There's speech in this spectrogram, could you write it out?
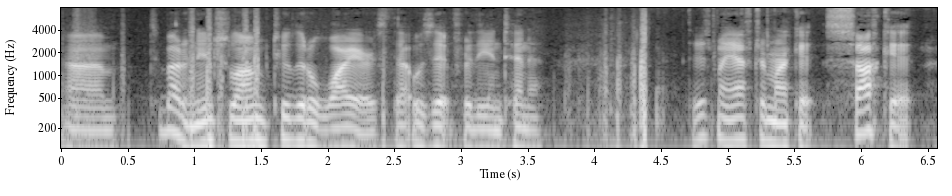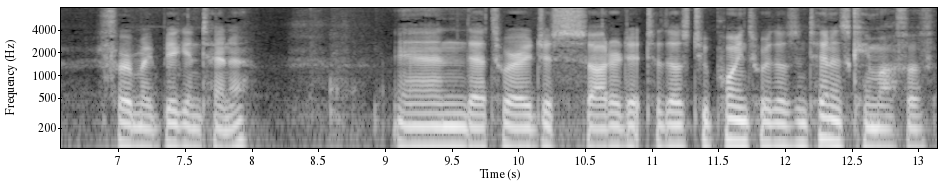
Um, it's about an inch long, two little wires. That was it for the antenna. There's my aftermarket socket for my big antenna and that's where I just soldered it to those two points where those antennas came off of.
